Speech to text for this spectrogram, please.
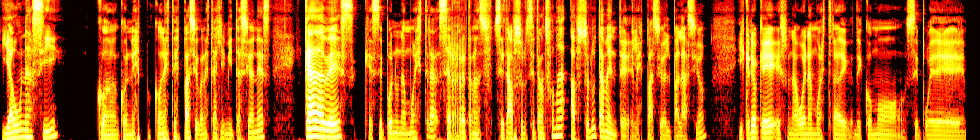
y aún así, con, este espacio, con estas limitaciones, cada vez que se pone una muestra se, se transforma absolutamente el espacio del palacio y creo que es una buena muestra de, cómo se puede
